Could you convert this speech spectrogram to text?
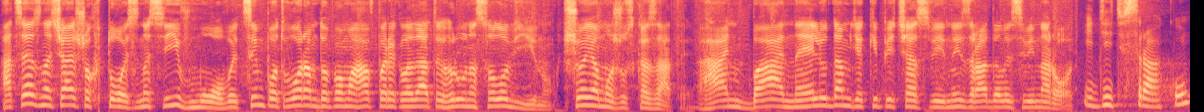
А це означає, що хтось з носіїв мови цим потворам допомагав перекладати гру на солов'їну. Що я можу сказати? Ганьба нелюдам, які під час війни зрадили свій народ. Ідіть в сраку.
